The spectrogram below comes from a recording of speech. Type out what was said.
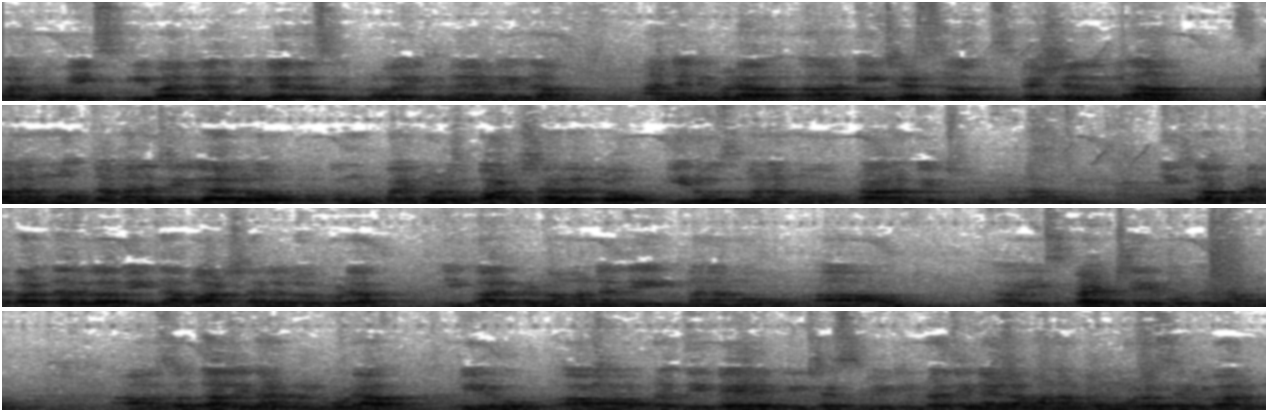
వన్ టూ వీక్స్కి వారి లెర్నింగ్ లెవెల్స్ ఇంప్రూవ్ అవుతున్నాయా లేదా అందరినీ కూడా టీచర్స్ స్పెషల్గా మనం మొత్తం మన జిల్లాలో ఒక ముప్పై మూడు పాఠశాలల్లో ఈ రోజు మనము ప్రారంభించుకుంటున్నాము. ఇంకా కూడా ఫర్దర్గా మిగతా పాఠశాలలో కూడా ఈ కార్యక్రమం అన్నది మనము ఎక్స్పాండ్ చేయబోతున్నాము. సో తల్లిదండ్రులు కూడా మీరు ప్రతి పేరెంట్ టీచర్స్ మీటింగ్ ప్రతి నెల మనకు మూడో శనివారం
